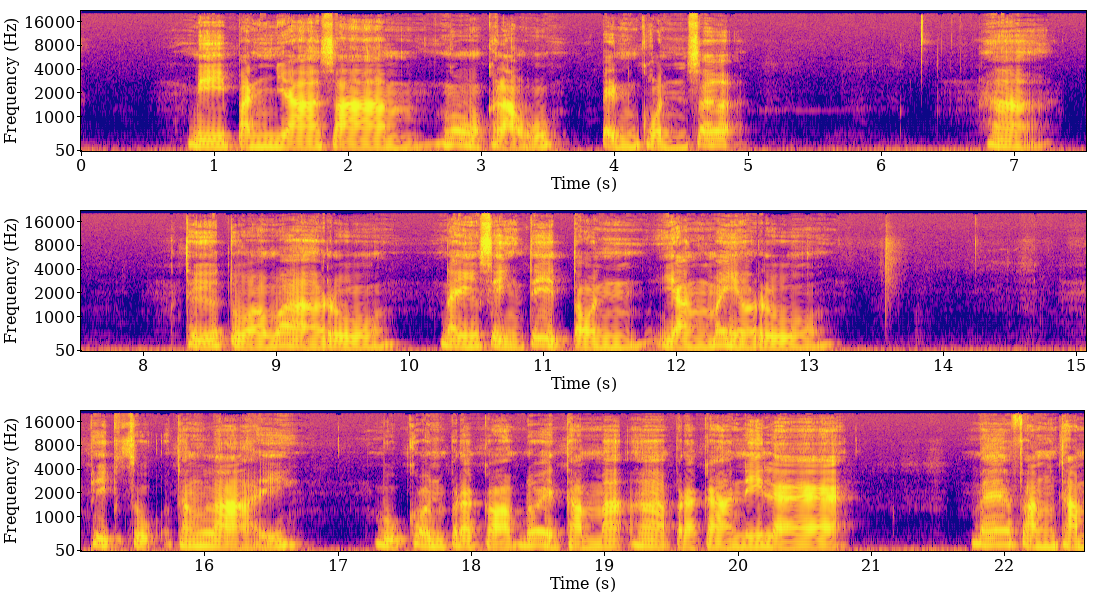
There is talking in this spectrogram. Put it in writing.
4. มีปัญญาสาม โง่เขลาเป็นคนเซอะ 5. ถือตัวว่ารู้ ในสิ่งที่ตนยังไม่รู้ ภิกษุทั้งหลาย บุคคลประกอบด้วยธรรมะห้าประการนี้แล แม้ฟังธรรม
